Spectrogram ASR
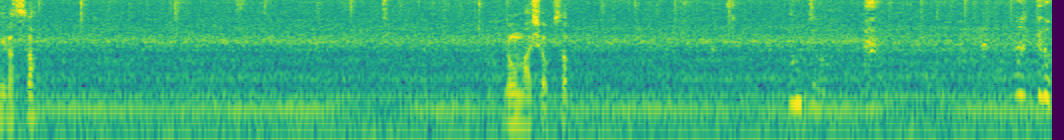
익었어? 너무 맛이 없어? 너무 뜨거. 아 뜨거.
